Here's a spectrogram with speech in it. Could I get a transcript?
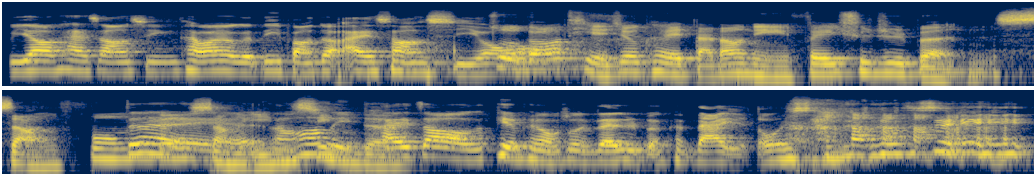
不要太伤心。台湾有个地方叫爱上西哦，坐高铁就可以达到你飞去日本赏枫赏银然后你，拍照骗朋友说你在日本，可能大家也都会相信。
